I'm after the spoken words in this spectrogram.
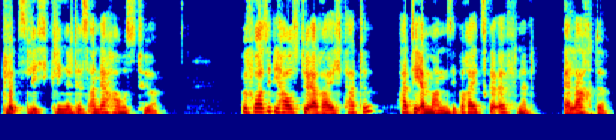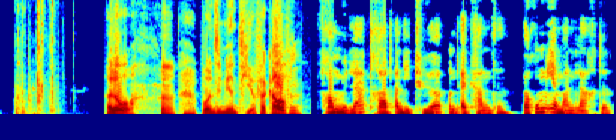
Plötzlich klingelte es an der Haustür. Bevor sie die Haustür erreicht hatte, hatte ihr Mann sie bereits geöffnet. Er lachte. Hallo, wollen Sie mir ein Tier verkaufen? Frau Müller trat an die Tür und erkannte, warum ihr Mann lachte.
